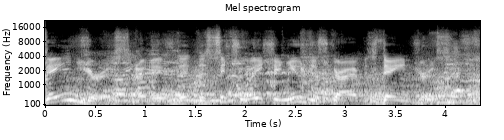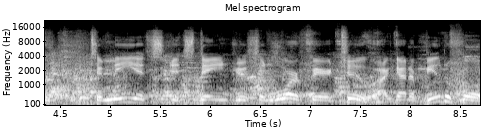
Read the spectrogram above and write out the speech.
dangerous. The, the situation you describe is dangerous. To me, it's it's dangerous in warfare too. I got a beautiful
